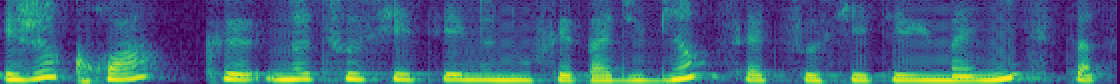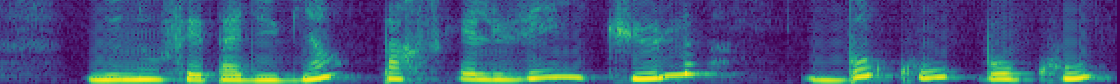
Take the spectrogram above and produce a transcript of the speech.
Et je crois que notre société ne nous fait pas du bien, cette société humaniste ne nous fait pas du bien parce qu'elle véhicule beaucoup, beaucoup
